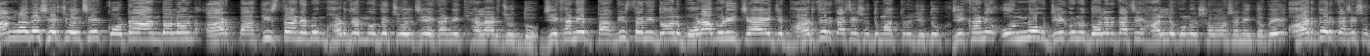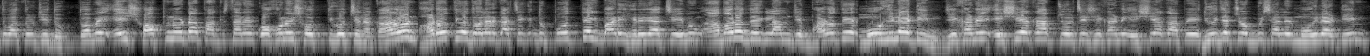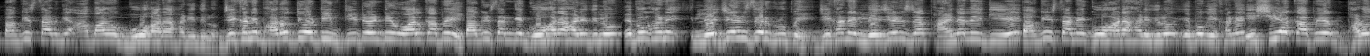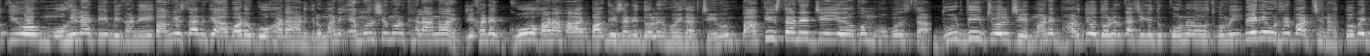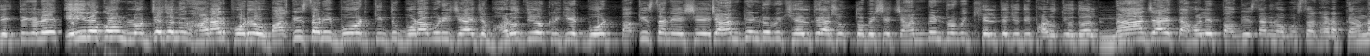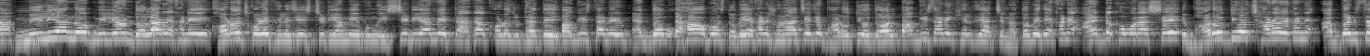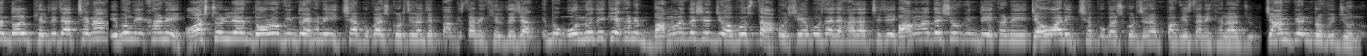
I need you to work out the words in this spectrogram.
বাংলাদেশে চলছে কোটা আন্দোলন আর পাকিস্তান এবং ভারতের মধ্যে চলছে এখানে খেলার যুদ্ধ। যেখানে পাকিস্তানি দল বরাবরই চায় যে ভারতের কাছে শুধুমাত্র জিতুক, যেখানে অন্য যে কোনো দলের কাছে হারলে কোনো সমস্যা নেই, তবে ভারতের কাছে শুধুমাত্র জিতুক। তবে এই স্বপ্নটা পাকিস্তানের কখনোই সত্যি হচ্ছে না, কারণ ভারতীয় দলের কাছে কিন্তু প্রত্যেকবারই হেরে যাচ্ছে এবং আবারও দেখলাম যে ভারতের মহিলা টিম, যেখানে এশিয়া কাপ চলছে, সেখানে এশিয়া কাপে দুই হাজার চব্বিশ সালের মহিলা টিম পাকিস্তানকে আবারও গোহারা হারিয়ে দিল। যেখানে ভারতীয় টিম টি টোয়েন্টি ওয়ার্ল্ড কাপে পাকিস্তানকে গোহারা হারিয়ে দিল এবং ওখানে লেজেন্ডস দের গ্রুপে যেখানে লেজেন্ডসরা ফাইনালে গিয়ে পাকিস্তানে গোহারা হারিয়ে দিল এবং এখানে এশিয়া কাপে ভারতীয় মহিলা টিম এখানে পাকিস্তানকে আবারও গোহারা হারিয়ে দিল। মানে এমন সেমন খেলা নয়, যেখানে গো হারা হার পাকিস্তানি দলের হয়ে থাকছে এবং পাকিস্তানের যে এরকম অবস্থা দুর্দিন চলছে মানে ভারতীয় দলের কাছে কিন্তু কোন রকমই পেরে উঠতে পারছে না। তবে দেখতে গেলে এই রকম লজ্জাজনক হারার পরেও পাকিস্তানি বোর্ড কিন্তু বরাবরই চায় যে ভারতীয় ক্রিকেট বোর্ড পাকিস্তানে এসে চ্যাম্পিয়ন ট্রফি খেলতে আসুক, তবে সে চ্যাম্পিয়ন ট্রফি খেলতে যদি ভারতীয় দল না যায়, তাহলে পাকিস্তানের অবস্থা খারাপ। কেননা মিলিয়ন অফ মিলিয়ন ডলার এখানে খরচ করে ফেলেছে স্টেডিয়ামে এবং স্টেডিয়ামে টাকা খরচ উঠাতে পাকিস্তানের একদম দেখা অবস্থা। তবে এখানে শোনা যাচ্ছে যে ভারতীয় দল পাকিস্তানে খেলতে যাচ্ছে না। তবে এখানে আরেকটা খবর আসছে যে ভারতীয় ছাড়াও এখানে আফগানিস্তান দল খেলতে যাচ্ছে না এবং এখানে অস্ট্রেলিয়ান দলও কিন্তু এখানে ইচ্ছা প্রকাশ করছে না যে পাকিস্তানে খেলতে যাক। এবং অন্যদিকে এখানে বাংলাদেশের যে অবস্থা ও সেই অবস্থায় দেখা যাচ্ছে যে বাংলাদেশেও কিন্তু এখানে যাওয়ার ইচ্ছা প্রকাশ করছে না পাকিস্তানে খেলার চ্যাম্পিয়ন ট্রফির জন্য।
